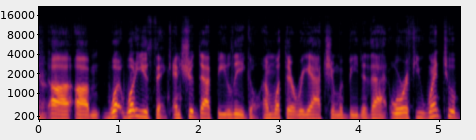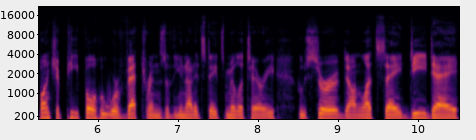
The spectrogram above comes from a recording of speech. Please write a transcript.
Uh, um, what what do you think? And should that be legal? And what their reaction would be to that? Or if you went to a bunch of people who were veterans of the United States military who served on, let's say, D-Day,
